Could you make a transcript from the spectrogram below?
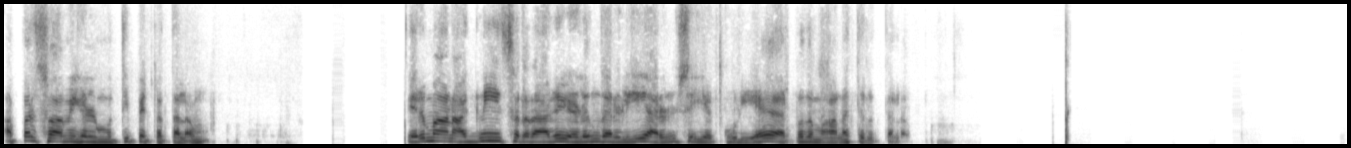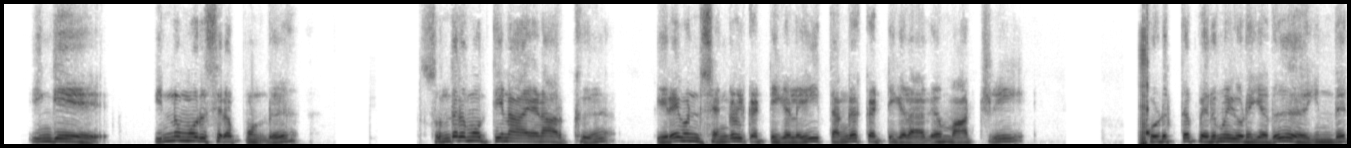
அப்பர் சுவாமிகள் முத்தி பெற்ற தலம் பெருமான் அக்னீஸ்வரராக எழுந்தருளி அருள் செய்யக்கூடிய அற்புதமான திருத்தலம். இங்கே இன்னும் ஒரு சிறப்புண்டு சுந்தரமூர்த்தி நாயனார்க்கு இறைவன் செங்கல் கட்டிகளை தங்க கட்டிகளாக மாற்றி கொடுத்த பெருமையுடையது இந்த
